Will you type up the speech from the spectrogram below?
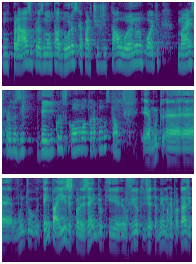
um prazo para as montadoras que a partir de tal ano não pode mais produzir veículos com motor a combustão. É muito, é, é, muito. Tem países, por exemplo, que eu vi outro dia também uma reportagem,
